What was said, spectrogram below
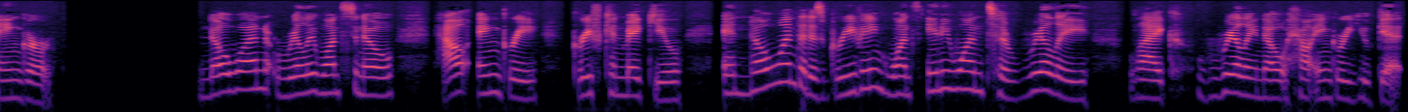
anger. No one really wants to know how angry grief can make you, and no one that is grieving wants anyone to really, like, really know how angry you get.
